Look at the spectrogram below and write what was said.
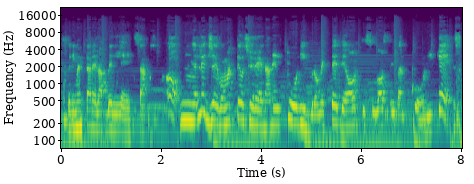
sperimentare la bellezza. Oh, mh, leggevo Matteo Cereda nel tuo libro Mettete orti sui vostri balconi che si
